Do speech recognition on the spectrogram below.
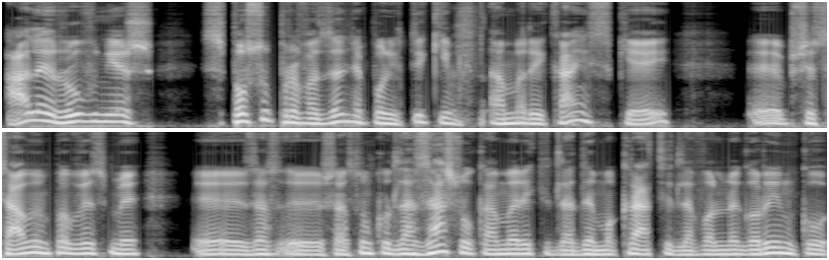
ale również sposób prowadzenia polityki amerykańskiej e, przy całym powiedzmy szacunku dla zasług Ameryki, dla demokracji, dla wolnego rynku,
